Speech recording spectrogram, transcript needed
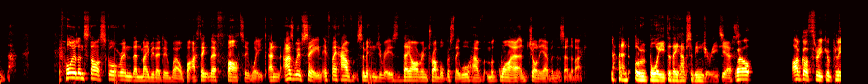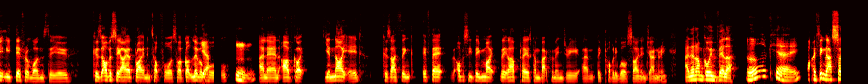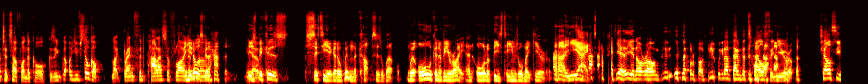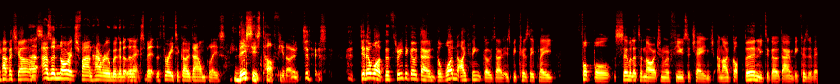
If Højlund starts scoring, then maybe they do well, but I think they're far too weak. And as we've seen, if they have some injuries, they are in trouble because they will have Maguire and Jonny Evans at centre back. And oh boy, do they have some injuries. Yes. Well, I've got three completely different ones to you because obviously I had Brighton in top four, so I've got Liverpool, Mm. and then I've got United because I think if they're obviously they might they'll have players come back from injury and they probably will sign in January, and then I'm going Villa. Okay. I think that's such a tough one to call because you've got you've still got like Brentford, Palace are flying. you know what's going to happen You is know. because City are going to win the cups as well. We're all going to be right, and all of these teams will make Europe. Uh, yes. yeah, you're not wrong. You're not wrong. We're gonna have down to twelfth in Europe. Chelsea have a Uh, chance. as a Norwich fan, Harry will be good at the next bit. The three to go down, please. this is tough, you know. do, you know, do you know what? The three to go down, the one I think goes down is because they played football similar to Norwich and refused to change. And I've got Burnley to go down because of it.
